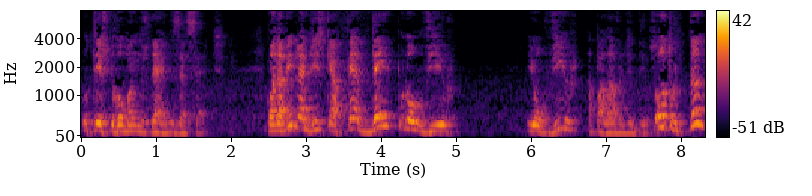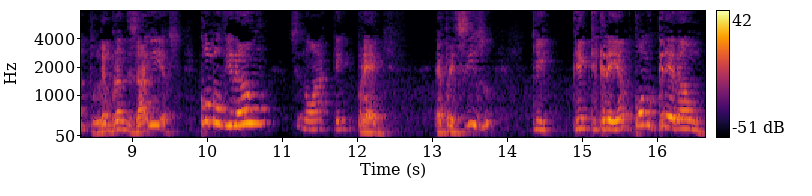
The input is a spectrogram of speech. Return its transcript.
o texto de Romanos 10, 17. Quando a Bíblia diz que a fé vem por ouvir e ouvir a palavra de Deus. Outro tanto, lembrando Isaías, como ouvirão se não há quem pregue? É preciso que, que, que creiam, como crerão,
